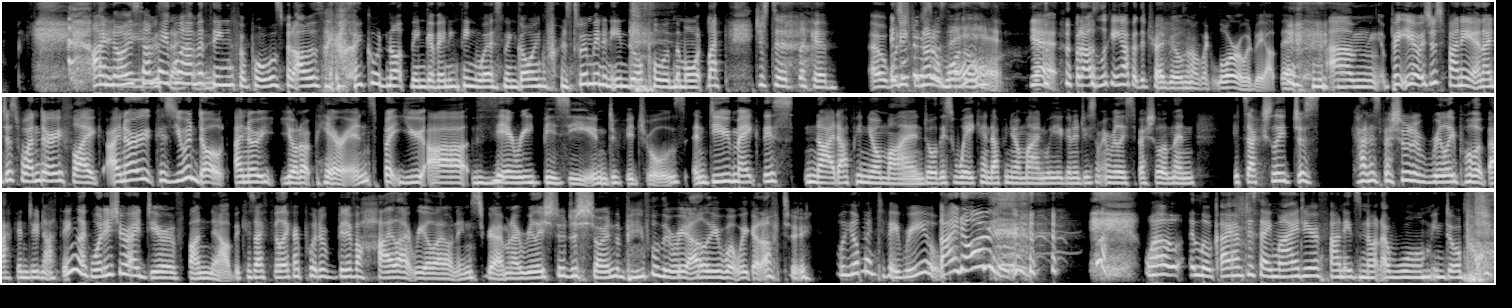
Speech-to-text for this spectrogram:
I I know some people have a thing for pools, but I was like, I could not think of anything worse than going for a swim in an indoor pool in the morning. Like just a like a, a what do you just not a waddle. there. Yeah, but I was looking up at the treadmills and I was like, Laura would be up there. Um, but yeah, it was just funny. And I just wonder if, like, I know because you and Dolt, I know you're not parents, but you are very busy individuals. And do you make this night up in your mind or this weekend up in your mind where you're going to do something really special and then it's actually just kind of special to really pull it back and do nothing? Like, what is your idea of fun now? Because I feel like I put a bit of a highlight reel out on Instagram and I really should have just shown the people the reality of what we got up to. Well, you're meant to be real. I know. Well, look, I have to say, my idea of fun is not a warm indoor pool.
